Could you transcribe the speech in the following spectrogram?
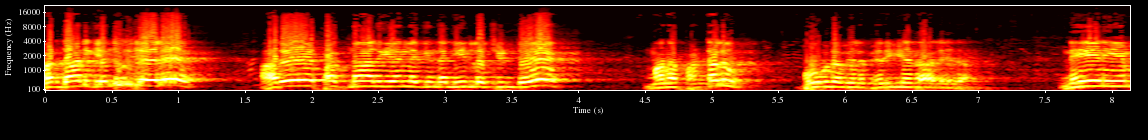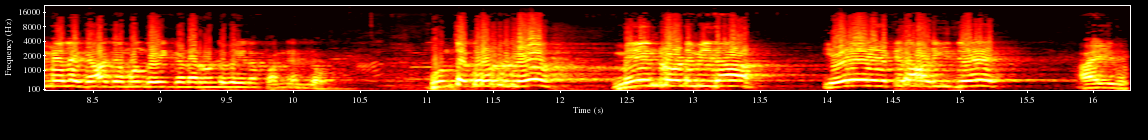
మరి దానికి ఎందుకు చేయలే? అదే పద్నాలుగేళ్ళ కింద నీళ్ళు వచ్చింటే మన పంటలు భూముల మీద పెరిగేదా లేదా? నేను ఎమ్మెల్యే కాకముందు ఇక్కడ రెండు వేల పన్నెండులో గుంతకోడులో మెయిన్ రోడ్డు మీద ఏ ఎకరా అడిగితే ఐదు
